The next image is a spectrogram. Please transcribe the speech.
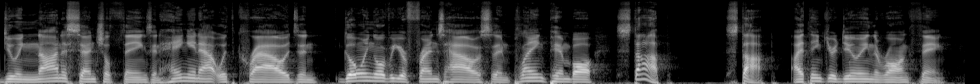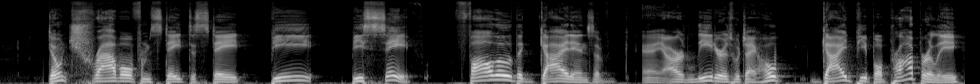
doing non essential things and hanging out with crowds and going over your friend's house and playing pinball, stop. Stop. I think you're doing the wrong thing. Don't travel from state to state. Be be safe. Follow the guidance of eh, our leaders, which I hope guide people properly,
